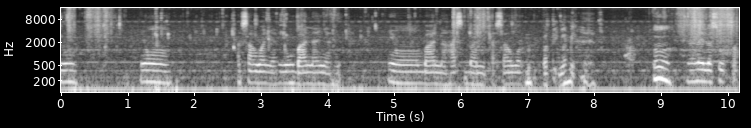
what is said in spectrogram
Yung yung asawa niya, yung bana niya. Yung bana, husband, asawa. Pati gamit. Mm, nanay lasuka.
